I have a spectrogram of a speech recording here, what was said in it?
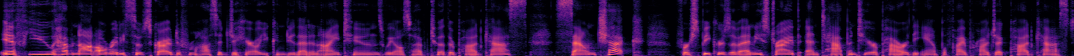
If you have not already subscribed to From Hostage to Hero, you can do that in iTunes. We also have two other podcasts Soundcheck for speakers of any stripe and Tap Into Your Power, the Amplify Project podcast.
